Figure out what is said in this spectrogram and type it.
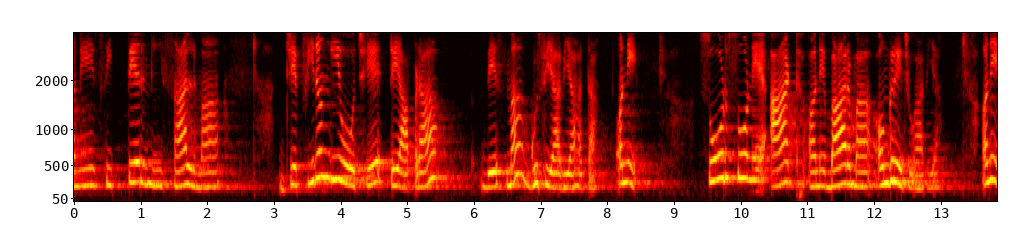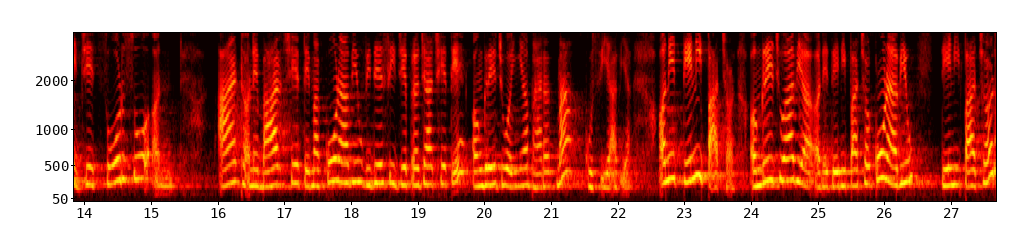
અને સિત્તેરની સાલમાં જે ફિરંગીઓ છે તે આપણા દેશમાં ઘૂસી આવ્યા હતા. અને સોળસો ને આઠ અને બારમાં અંગ્રેજો આવ્યા. અને જે સોળસો આઠ અને બાર છે તેમાં કોણ આવ્યું? વિદેશી જે પ્રજા છે તે અંગ્રેજો અહીંયા ભારતમાં ઘૂસી આવ્યા. અને તેની પાછળ અંગ્રેજો આવ્યા અને તેની પાછળ કોણ આવ્યું? તેની પાછળ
